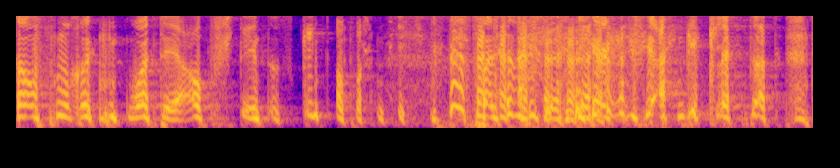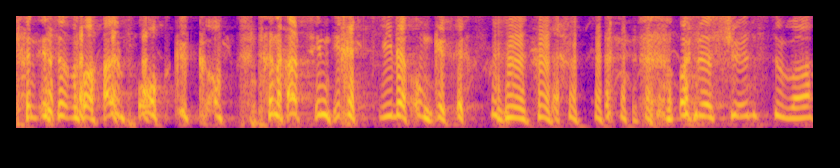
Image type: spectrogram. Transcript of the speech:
auf dem Rücken, wollte er aufstehen. Das ging aber nicht, weil er sich irgendwie eingeklemmt hat. Dann ist er so halb hochgekommen. Dann hat sie ihn direkt wieder umgerissen. Und das Schönste war,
